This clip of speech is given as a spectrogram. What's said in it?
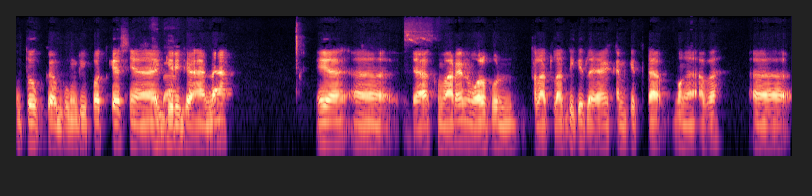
untuk gabung di podcastnya ya, Giri Gahana. Ya, uh, ya kemarin walaupun telat-telat dikit lah ya kan kita meng, apa uh,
